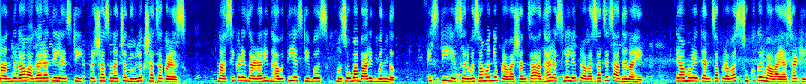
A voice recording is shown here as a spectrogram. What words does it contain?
नांदगाव आगारातील एस टी प्रशासनाच्या दुर्लक्षाचा कळस. नाशिकडे जाणारी धावती एस टी बस मसोबा बारीत बंद. एस टी हे सर्वसामान्य प्रवाशांचा आधार असलेले प्रवासाचे साधन आहे. त्यामुळे त्यांचा प्रवास सुखकर व्हावा यासाठी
